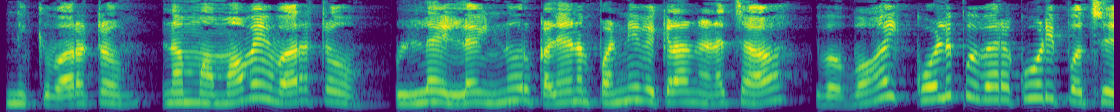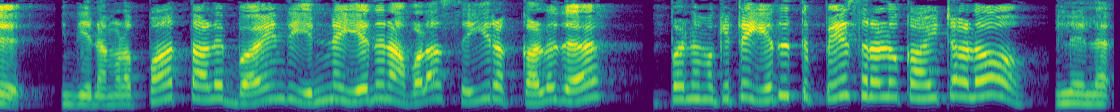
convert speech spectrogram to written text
இன்னைக்கு வரட்டும். நம்ம அம்மாவையும் வரட்டும். உள்ள இல்ல இன்னொரு கல்யாணம் பண்ணி வைக்கலாம்னு நினைச்சா இவ வாய் கொழுப்பு வேற கூடி போச்சு. இந்த நம்மள பார்த்தாலே பயந்து என்ன ஏதுன்னு அவளா செய்யற கழுத. இப்ப நம்ம கிட்ட எதிர்த்து பேசுற அளவுக்கு ஆயிட்டாலோ இல்ல இல்ல.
